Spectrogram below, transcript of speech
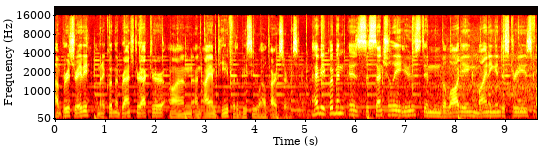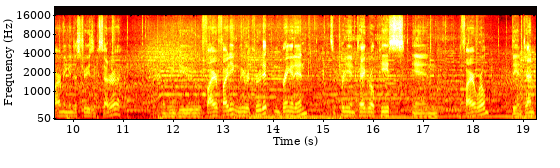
I'm Bruce Ravey. I'm an equipment branch director on an IMT for the BC Wildfire Service. Heavy equipment is essentially used in the logging, mining industries, farming industries, etc. When we do firefighting, we recruit it and bring it in. It's a pretty integral piece in the fire world. The intent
